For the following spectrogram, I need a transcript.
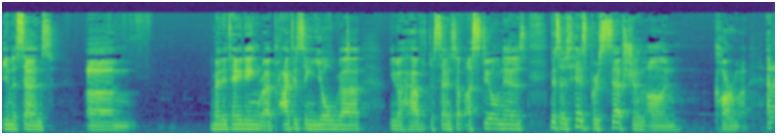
in a sense, um, meditating, right? Practicing yoga, you know, have the sense of a stillness this is his perception on karma. And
